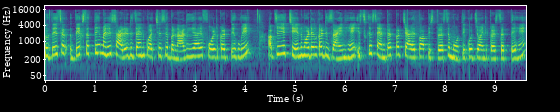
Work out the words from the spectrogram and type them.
तो देख सक, देख सकते हैं मैंने सारे डिज़ाइन को अच्छे से बना लिया है फोल्ड करते हुए। अब जो ये चेन मॉडल का डिज़ाइन है इसके सेंटर पर चाहे तो आप इस तरह से मोती को ज्वाइंट कर सकते हैं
